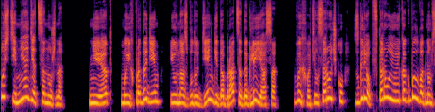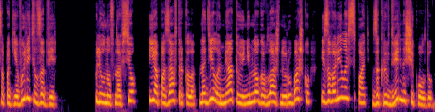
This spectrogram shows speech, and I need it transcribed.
«Пусти, мне одеться нужно». «Нет, мы их продадим, и у нас будут деньги добраться до Глияса». Выхватил сорочку, сгреб вторую и, как был в одном сапоге, вылетел за дверь. Плюнув на все, я позавтракала, надела мятую, немного влажную рубашку и завалилась спать, закрыв дверь на щеколду.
